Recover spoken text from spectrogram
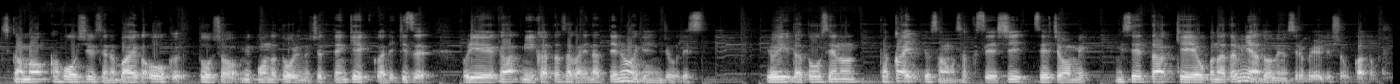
しかも下方修正の場合が多く当初見込んだ通りの出店計画ができず売上が右肩下がりになっているのが現状です。より妥当性の高い予算を作成し成長を見見据えた経営を行うためにはどのようにすればよいでしょうかと。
